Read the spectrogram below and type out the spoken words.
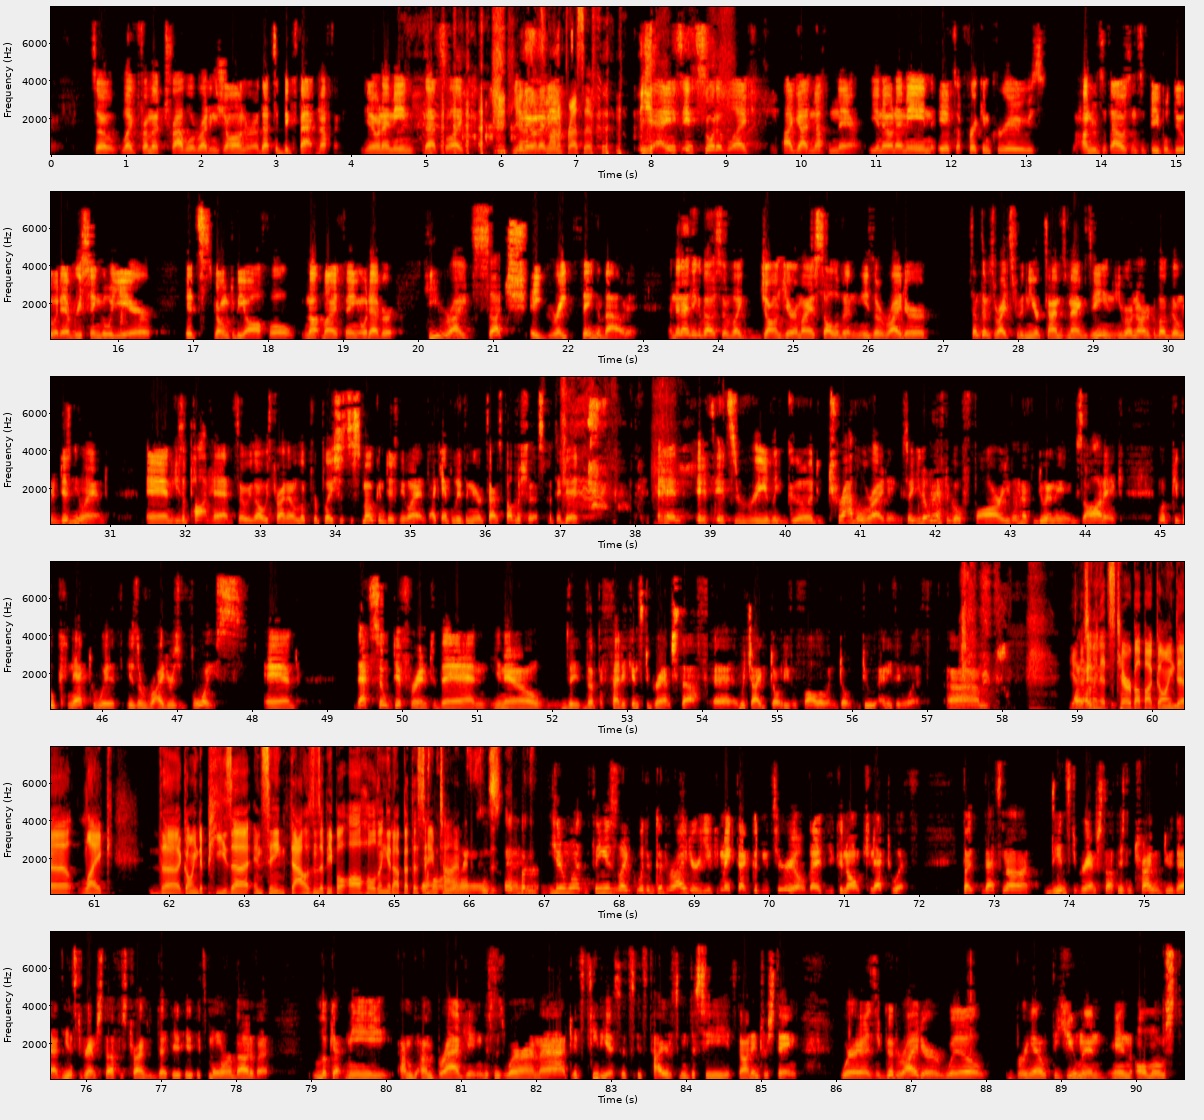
So like from a travel writing genre, that's a big fat nothing. You know what I mean? That's like, you yeah, know what I mean? Not impressive. yeah. It's, it's sort of like, I got nothing there. You know what I mean? It's a freaking cruise. Hundreds of thousands of people do it every single year it's going to be awful, not my thing, whatever. He writes such a great thing about it. And then I think about sort of like John Jeremiah Sullivan. He's a writer, sometimes writes for the New York Times Magazine. He wrote an article about going to Disneyland. And he's a pothead, so he's always trying to look for places to smoke in Disneyland. I can't believe the New York Times published this, but they did. and it's it's really good travel writing. So you don't have to go far. You don't have to do anything exotic what people connect with is a writer's voice. And that's so different than, you know, the, the pathetic Instagram stuff, uh, which I don't even follow and don't do anything with. Um, yeah, there's I, something that's terrible about going to like the going to Pisa and seeing thousands of people all holding it up at the same oh, time. And but you know what? The thing is, like with a good writer, you can make that good material that you can all connect with. But that's not the Instagram stuff. Isn't trying to do that. The Instagram stuff is trying to. It's more about of a look at me. I'm I'm bragging. This is where I'm at. It's tedious. It's it's tiresome to see. It's not interesting. Whereas a good writer will bring out the human in almost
